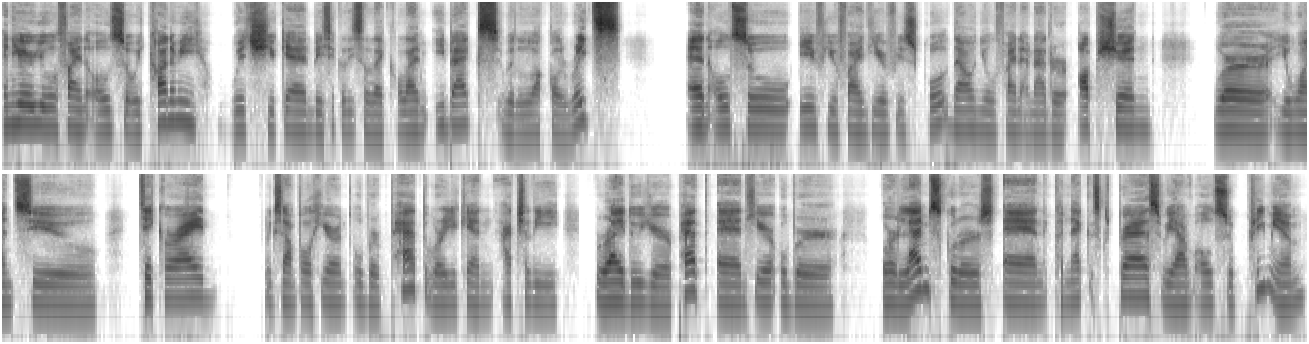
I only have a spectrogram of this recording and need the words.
And here you will find also economy, which you can basically select Lime eBikes with local rates. And also, if you find here, if you scroll down, you'll find another option where you want to take a ride. For example, here on Uber Pet, where you can actually ride with your pet. And here, Uber or Lime scooters and Connect Express. We have also Premium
